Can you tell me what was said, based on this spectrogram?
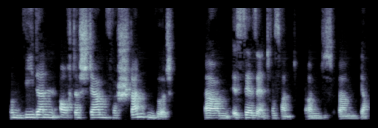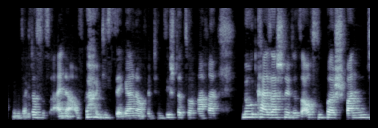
und wie dann auch das Sterben verstanden wird ähm, ist sehr, sehr interessant. Und ähm, ja, wie gesagt, das ist eine Aufgabe, die ich sehr gerne auf Intensivstation mache. Notkaiserschnitt ist auch super spannend,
